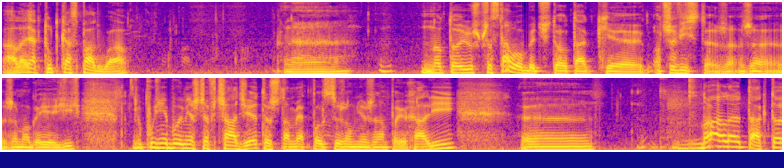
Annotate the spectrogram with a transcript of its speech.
Ale jak Tutka spadła, e, no to już przestało być to takie oczywiste, że, że, że mogę jeździć. Później byłem jeszcze w Czadzie, też tam jak polscy żołnierze tam pojechali. E, no ale tak, to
